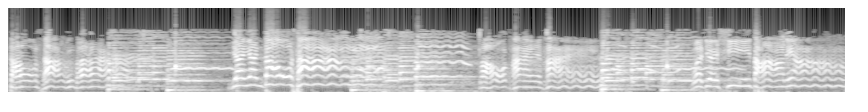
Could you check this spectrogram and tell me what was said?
道上吧，眼眼道上，老太太，我这喜大娘，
